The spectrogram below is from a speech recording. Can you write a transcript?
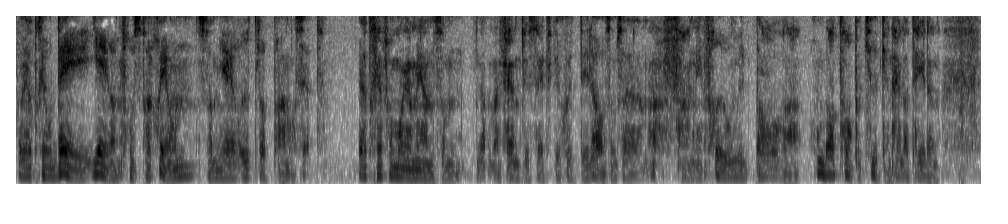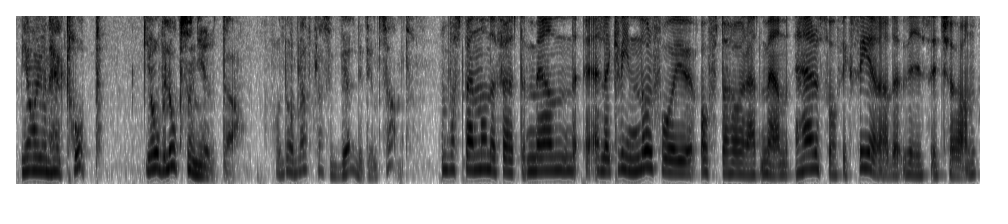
Och jag tror det ger en frustration som ger utlopp på andra sätt. Jag träffar många män som 50, 60, 70 idag som säger att fan min fru hon vill bara, hon bara tar på kuken hela tiden. Men jag har ju en hel kropp. Jag vill också njuta. Och då blir det plötsligt väldigt intressant. Vad spännande för att män, eller kvinnor får ju ofta höra att män är så fixerade vid sitt kön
